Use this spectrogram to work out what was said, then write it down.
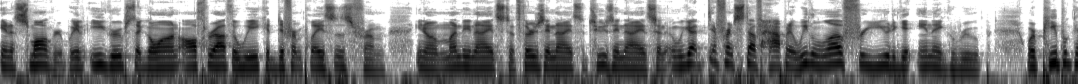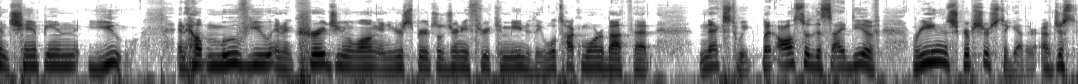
in a small group. We have e-groups that go on all throughout the week at different places from, you know, Monday nights to Thursday nights to Tuesday nights and we got different stuff happening. We love for you to get in a group where people can champion you and help move you and encourage you along in your spiritual journey through community. We'll talk more about that next week. But also this idea of reading the scriptures together, of just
